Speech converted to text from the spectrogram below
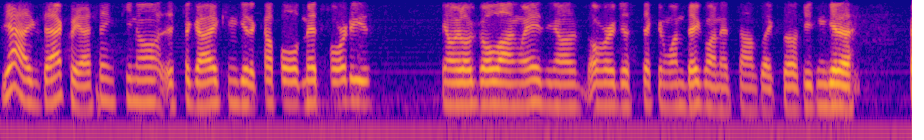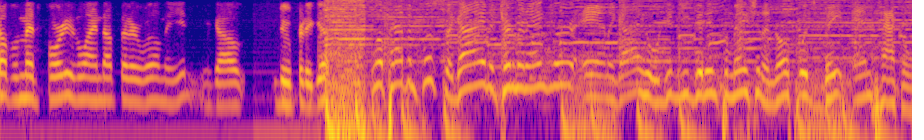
Yeah, exactly. I think you know if the guy can get a couple mid forties, you know it'll go a long ways. You know over just sticking one big one. It sounds like so if you can get a couple mid forties lined up that are willing to eat, you got do pretty good. Well, Pappenfuss, a guide, a tournament angler, and a guy who will give you good information at Northwoods Bait and Tackle.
